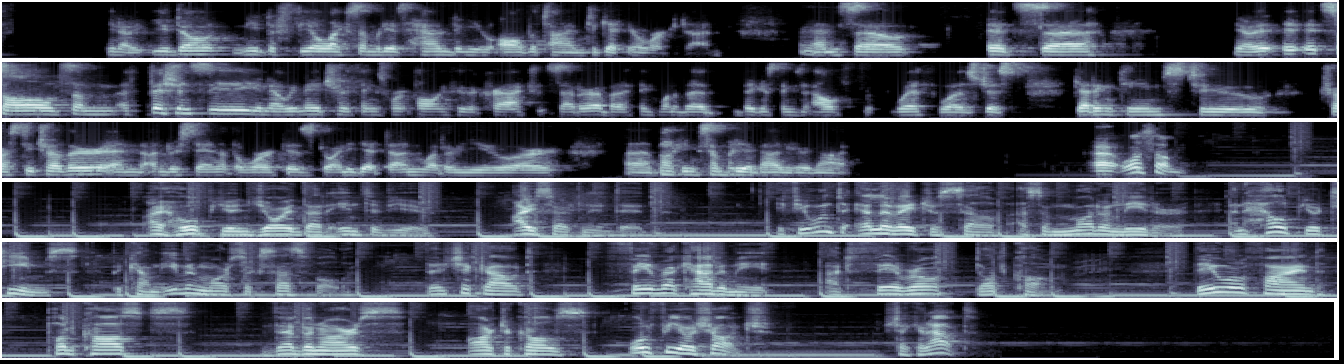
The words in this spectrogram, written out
you know, you don't need to feel like somebody is hounding you all the time to get your work done. Mm-hmm. And so it's, uh, you know, it, it, solved some efficiency. You know, we made sure things weren't falling through the cracks, et cetera. But I think one of the biggest things it helped with was just getting teams to trust each other and understand that the work is going to get done, whether you are uh, bugging somebody about it or not. Uh, awesome. I hope you enjoyed that interview. I certainly did. If you want to elevate yourself as a modern leader and help your teams become even more successful, then check out Favro Academy at favro.com. There you will find podcasts, webinars, articles, all free of charge. Check it out.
